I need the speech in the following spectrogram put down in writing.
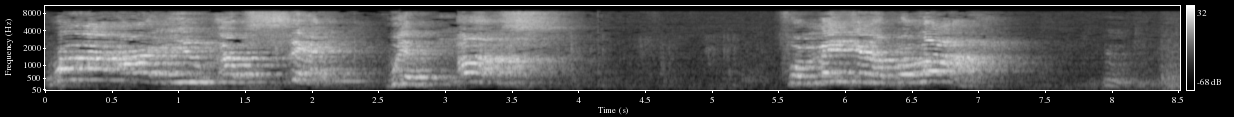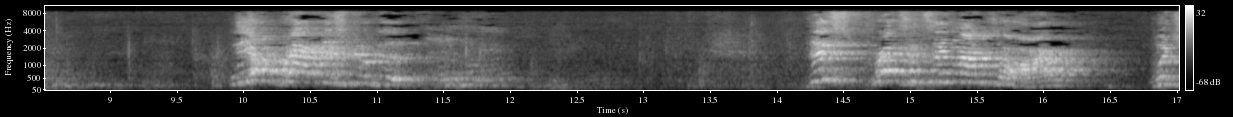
Why are you upset with us for making up a lie? Hmm. Your practice real good. This presence in my car, which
